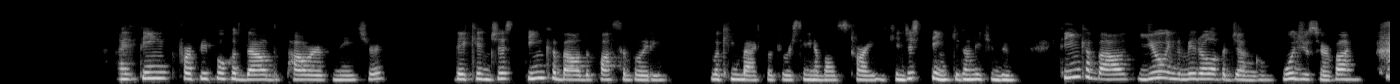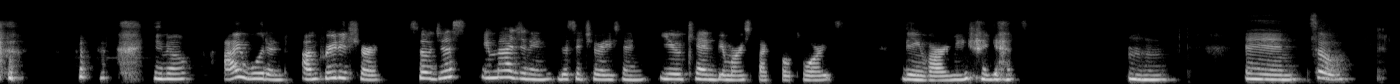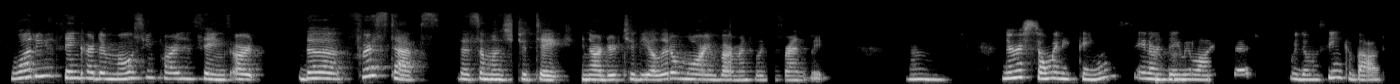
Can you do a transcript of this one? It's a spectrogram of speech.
i think for people who doubt the power of nature they can just think about the possibility. Looking back what you were saying about story you can just think you don't need to do. Think about you in the middle of a jungle. Would you survive? You know i wouldn't i'm pretty sure. So just imagining the situation you can be more respectful towards the environment i guess. Mm-hmm. and so what do you think are the most important things or the first steps that someone should take in order to be a little more environmentally friendly? Mm. There are so many things in our mm-hmm. daily life that we don't think about.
